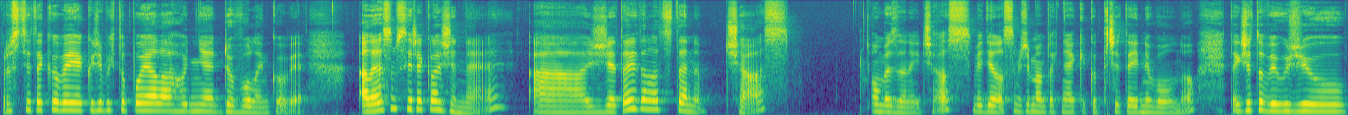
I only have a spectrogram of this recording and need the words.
prostě takové, jako že bych to pojala hodně dovolenkově. Ale já jsem si řekla, že ne a že tady tenhle ten čas, omezený čas. Věděla jsem, že mám tak nějak jako tři týdny volno, takže to využiju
